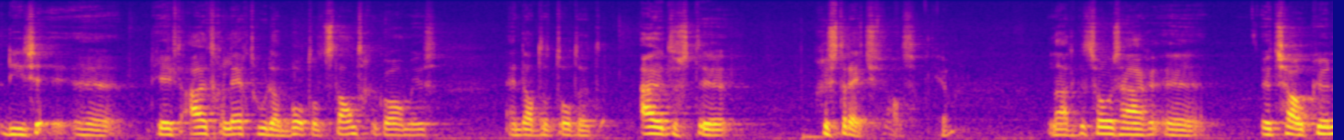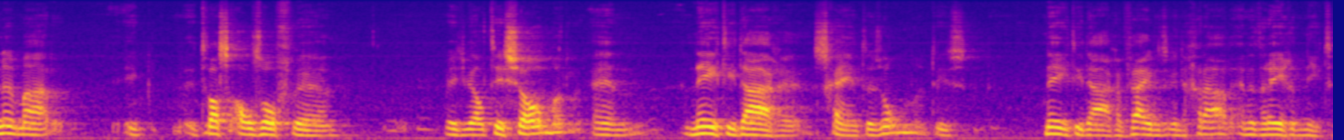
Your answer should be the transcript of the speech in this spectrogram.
die, eh, die heeft uitgelegd hoe dat bod tot stand gekomen is. En dat het tot het uiterste gestretched was. Ja. Laat ik het zo zeggen, het zou kunnen, maar ik, het was alsof, weet je wel, het is zomer en 19 dagen schijnt de zon. Het is 19 dagen 25 graden en het regent niet.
